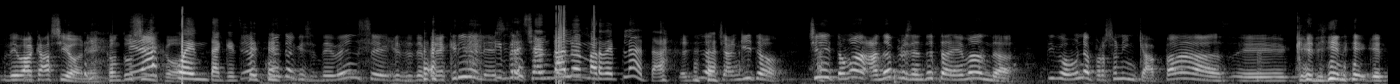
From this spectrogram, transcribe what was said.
De vacaciones, con tus ¿Te das hijos. cuenta que ¿Te das cuenta que se te vence, que se te prescribe? Le Y chango- en Mar de Plata. Le decís al changuito, che, tomá, andá a presentar esta demanda. Tipo, una persona incapaz, eh, que tiene, que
